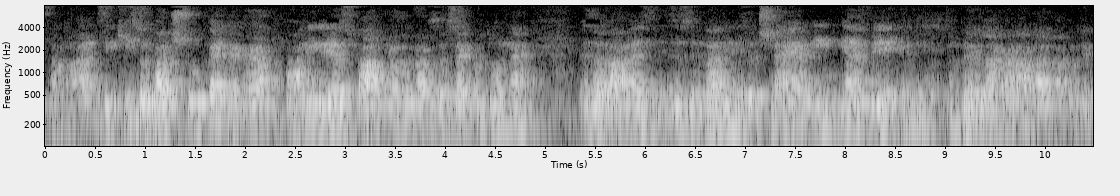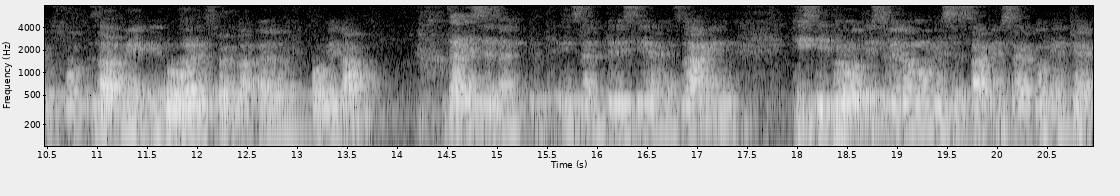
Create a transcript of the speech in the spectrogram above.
stanovalci, ki so pač tukaj, takrat, oni grejo spat, pravzaprav se vse kulturne zabave z, mladimi začnejo. In jaz bi predlagala, da tako je gospod zadnji govorec predla, eh, povedal, da bi se zainteresirani za in tisti proti seveda mogli se stati in vse argumente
